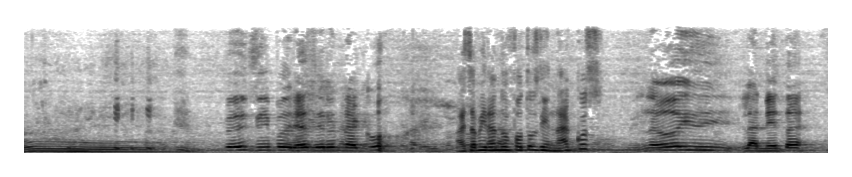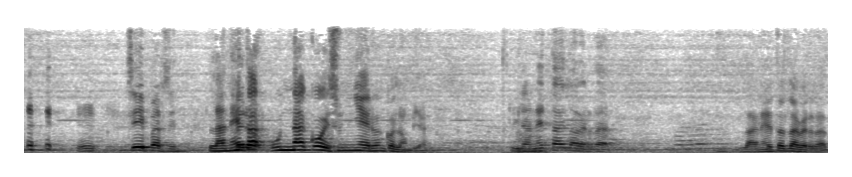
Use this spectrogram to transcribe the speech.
Uh. Sí, podría ser un naco. Ah, ¿Está mirando fotos de nacos? No, la neta. Sí, parce. La neta, un naco es un ñero en Colombia. Y la neta es la verdad. La neta es la verdad.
